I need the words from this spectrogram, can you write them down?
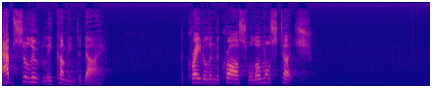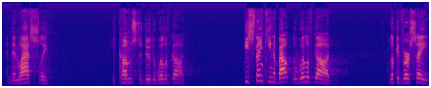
absolutely coming to die. The cradle and the cross will almost touch. And then lastly, he comes to do the will of God. He's thinking about the will of God. Look at verse 8.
